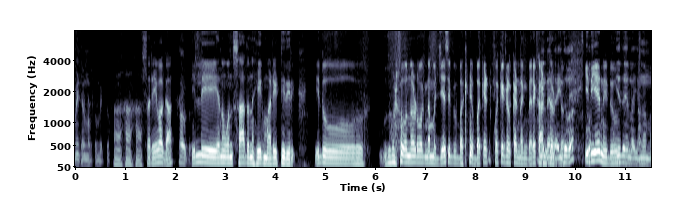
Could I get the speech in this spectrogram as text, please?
ಮೇಂಟೈನ್ ಮಾಡ್ಕೊಬೇಕು. ಹಾ ಹಾ ಹಾ. ಸರ್ ಇವಾಗ ಇಲ್ಲಿ ಏನೋ ಒಂದು ಸಾಧನ ಹೀಗೆ ಮಾಡಿ ಇಟ್ಟಿದ್ದೀರಿ ಇದು ನೋಡುವ ನೋಡುವಾಗ ನಮ್ಮ ಜೆ ಸಿ ಬಿ ಬಕೆ ಬಕೆಟ್ ಕೊಕ್ಕೆಗಳು ಕಂಡಂಗೆ ಬೇರೆ ಕಾಣ್ತಾ ಉಂಟು ಇದು- ಇದು ಏನು ಇದು? ಇಲ್ಲ ನಮ್ಮ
